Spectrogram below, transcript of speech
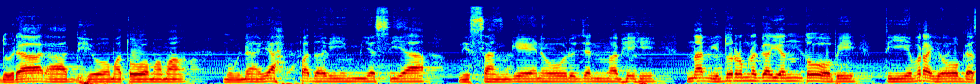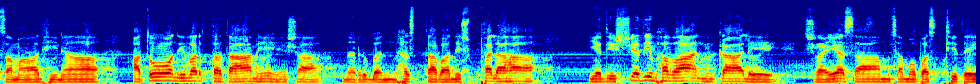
दुराराध्यो मतो मम। मुनयः पदवीम् यस्य निस्सङ्गेनोरुजन्मभिः न विदुर्मृगयन्तोऽपि तीव्रयोगसमाधिना। अतो निवर्ततामेषा निर्बन्धस्तव निष्फलः यदिष्यति भवान् काले श्रयसाम् समुपस्थिते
